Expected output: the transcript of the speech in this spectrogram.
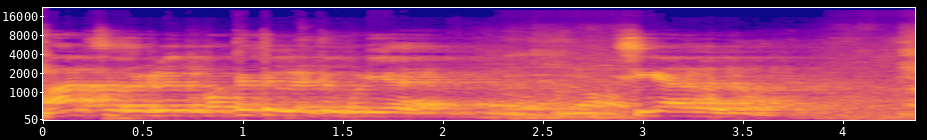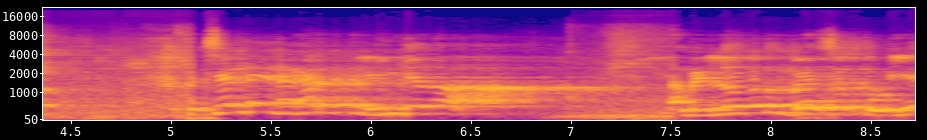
மார்க்ஸ் அவர்களுக்கு பக்கத்தில் இருக்கக்கூடிய சிகாரவல் சென்னை நகரத்தில் இங்கேதான் நம்ம எல்லோரும் பேசக்கூடிய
